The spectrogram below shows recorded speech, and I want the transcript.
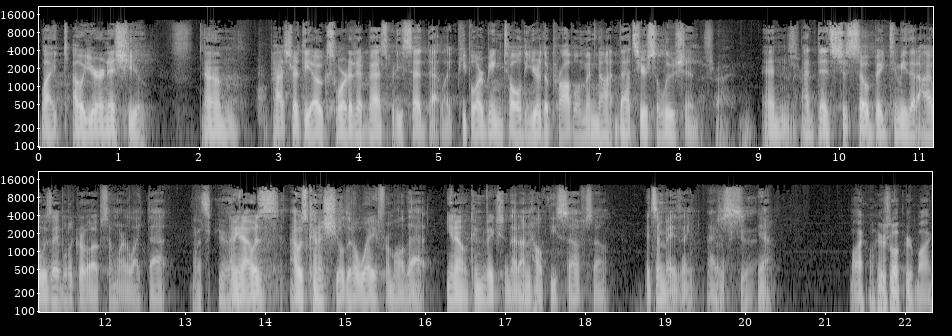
like, oh, you're an issue. Um, Pastor at the Oaks worded it best, but he said that like people are being told you're the problem and not that's your solution. That's right. And that's right. I, it's just so big to me that I was able to grow up somewhere like that. That's good. I mean, I was I was kind of shielded away from all that, you know, conviction, that unhealthy stuff. So it's amazing. I that's just good. yeah. Michael, here's what up here, Mike.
